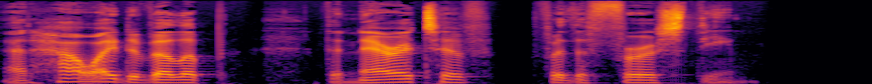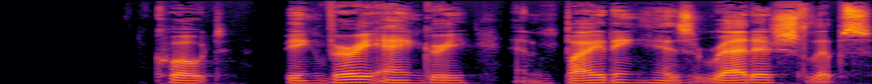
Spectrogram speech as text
at how I develop the narrative for the first theme. Quote, being very angry and biting his reddish lips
